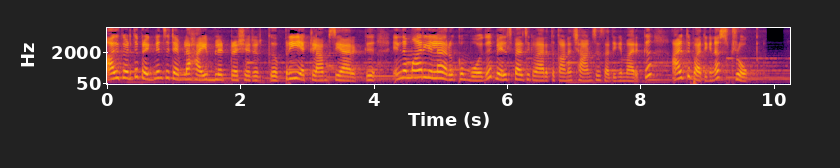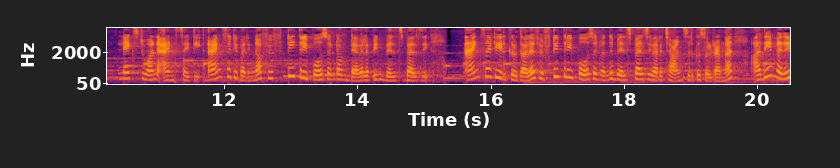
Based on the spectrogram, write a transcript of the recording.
அதுக்கடுத்து ப்ரெக்னென்சி டைமில் ஹை பிளட் ப்ரெஷர் இருக்குது ப்ரீ எக்லாம்சியா இருக்குது இந்த மாதிரியெல்லாம் இருக்கும்போது பெல்ஸ் பால்சிக்கு வரதுக்கான சான்சஸ் அதிகமாக இருக்குது அடுத்து பார்த்தீங்கன்னா stroke next one anxiety anxiety பார்த்தீங்கன்னா fifty three percent of developing Bell's palsy anxiety இருக்கிறதால ஃபிஃப்டி த்ரீ பர்சன்ட் வந்து பெல்ஸ் பால்சி வர சான்ஸ் இருக்குது சொல்கிறாங்க அதே மாதிரி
